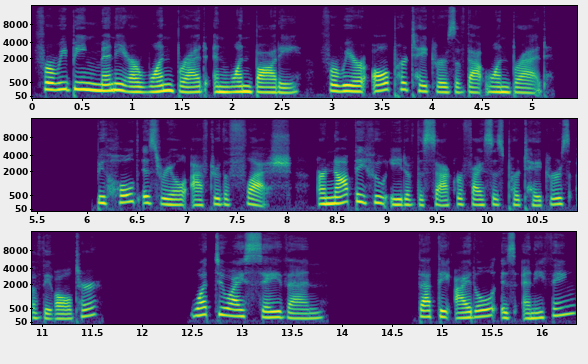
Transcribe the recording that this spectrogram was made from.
For we being many are one bread and one body, for we are all partakers of that one bread. Behold Israel after the flesh, are not they who eat of the sacrifices partakers of the altar? What do I say then? That the idol is anything?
